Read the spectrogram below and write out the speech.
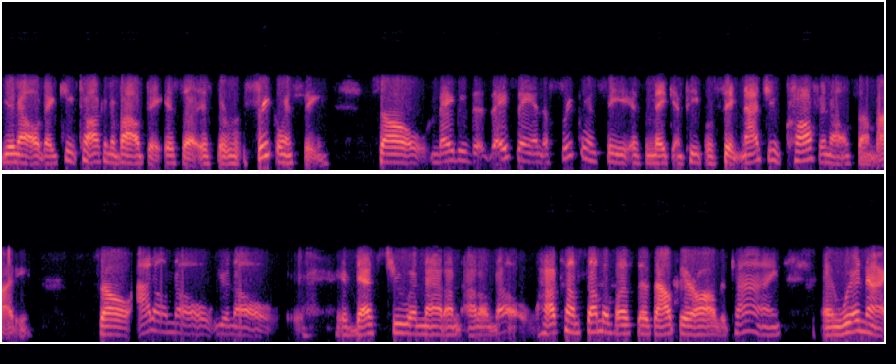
You know, they keep talking about the it's a it's the frequency. So maybe the, they saying the frequency is making people sick, not you coughing on somebody. So I don't know, you know, if that's true or not. I'm I don't know. How come some of us that's out there all the time, and we're not,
